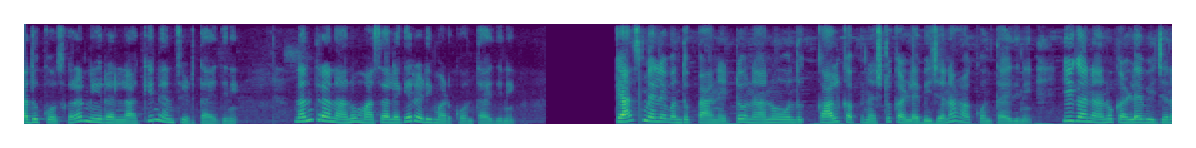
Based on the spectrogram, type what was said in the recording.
ಅದಕ್ಕೋಸ್ಕರ ನೀರಲ್ಲಿ ಹಾಕಿ ನೆನೆಸಿಡ್ತಾ ಇದ್ದೀನಿ. ನಂತರ ನಾನು ಮಸಾಲೆಗೆ ರೆಡಿ ಮಾಡ್ಕೊತಾ ಇದ್ದೀನಿ. ಗ್ಯಾಸ್ ಮೇಲೆ ಒಂದು ಪ್ಯಾನ್ ಇಟ್ಟು ನಾನು ಒಂದು ಕಾಲು ಕಪ್ಪಿನಷ್ಟು ಕಡಲೆ ಬೀಜನ ಹಾಕ್ಕೊತಾ ಇದ್ದೀನಿ. ಈಗ ನಾನು ಕಡಲೆ ಬೀಜನ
